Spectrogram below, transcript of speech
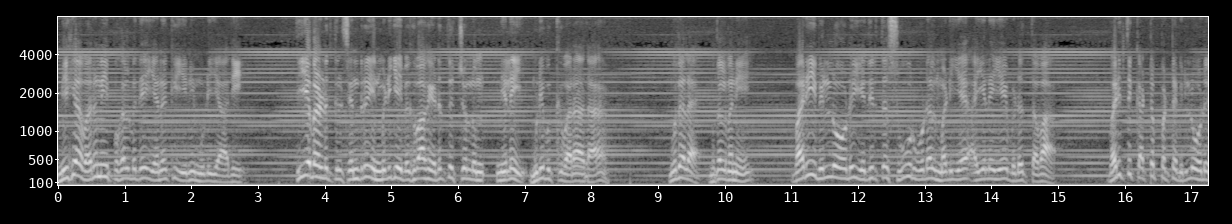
மிக வறுமை புகழ்வதே எனக்கு இனி முடியாதே. தீயவரிடத்தில் சென்று என் மிடியை வெகுவாக எடுத்துச் சொல்லும் நிலை முடிவுக்கு வராதா? முதல முதல்வனே வரி வில்லோடு எதிர்த்த சூர் உடல் மடிய அயலையே விடுத்தவா? வரித்து கட்டப்பட்ட வில்லோடு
